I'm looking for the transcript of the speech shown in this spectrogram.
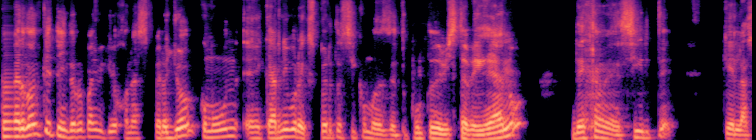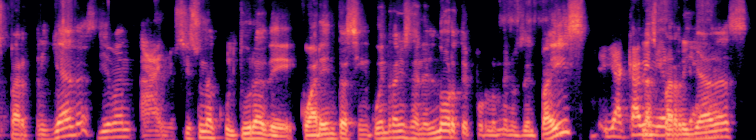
perdón que te interrumpa, mi querido Jonás, pero yo como un eh, carnívoro experto, así como desde tu punto de vista vegano, déjame decirte que las parrilladas llevan años, y es una cultura de 40, 50 años en el norte, por lo menos del país. Y acá Las parrilladas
